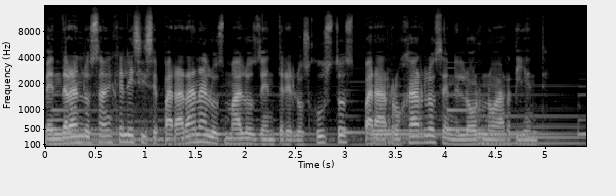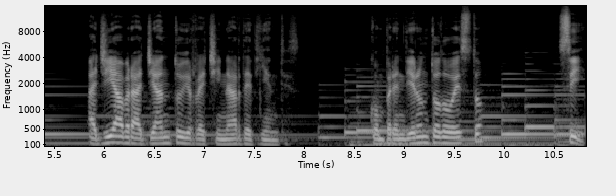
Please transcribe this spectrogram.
Vendrán los ángeles y separarán a los malos de entre los justos para arrojarlos en el horno ardiente. Allí habrá llanto y rechinar de dientes. ¿Comprendieron todo esto? Sí,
